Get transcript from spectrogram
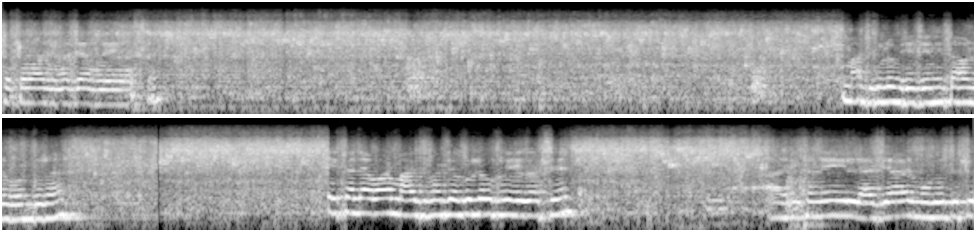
ছোট মাছ ভাজা হয়ে গেছে। মাছগুলো ভেজে নিই তাহলে বন্ধুরা। এখানে আমার মাছ ভাজাগুলো হয়ে গেছে। আর এখানে লাজার মুড়ো দুটো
